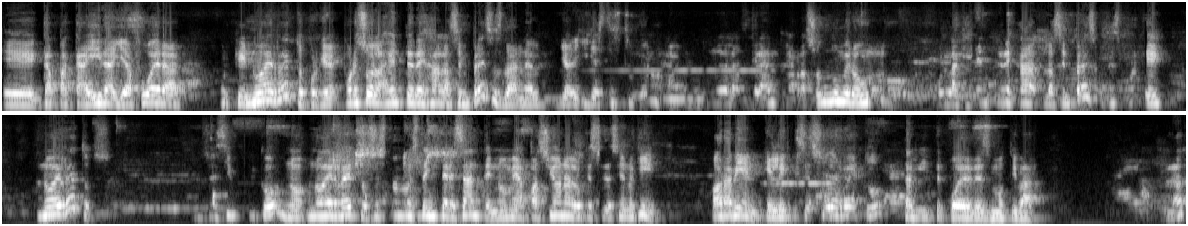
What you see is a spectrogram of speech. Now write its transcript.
eh, capa caída allá afuera, porque no hay reto, porque por eso la gente deja las empresas, y, está estudiando, una de las grandes, la razón número uno por la que la gente deja las empresas es porque no hay retos. No, no hay retos, esto no está interesante, no me apasiona lo que estoy haciendo aquí. Ahora bien, el exceso de reto también te puede desmotivar. ¿verdad?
